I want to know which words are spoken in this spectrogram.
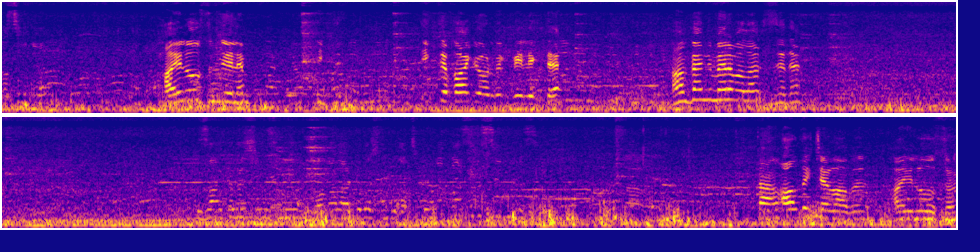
Nasıl gidiyor? Hayırlı olsun diyelim. İlk, ilk defa gördük birlikte. Hanımefendi merhabalar size de. Kız arkadaşımız mı, normal arkadaşımız mı? Açıklamak varsa Tamam aldık cevabı. Hayırlı olsun.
